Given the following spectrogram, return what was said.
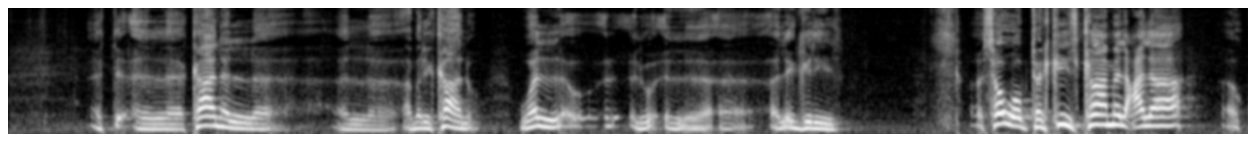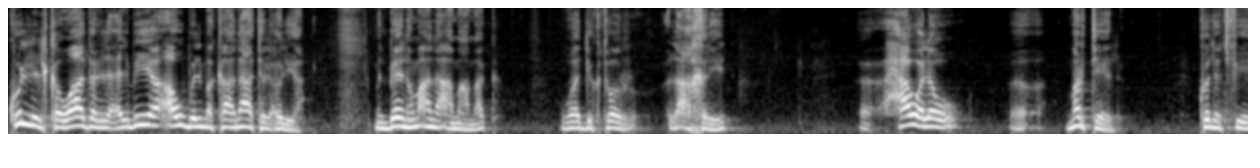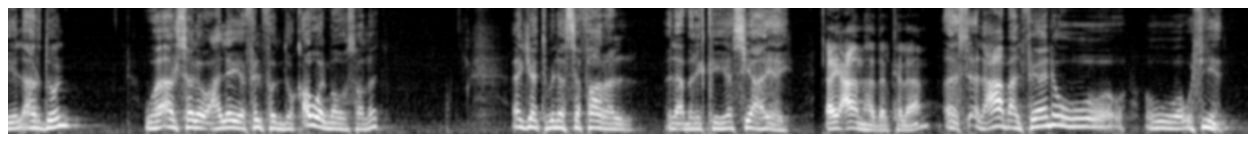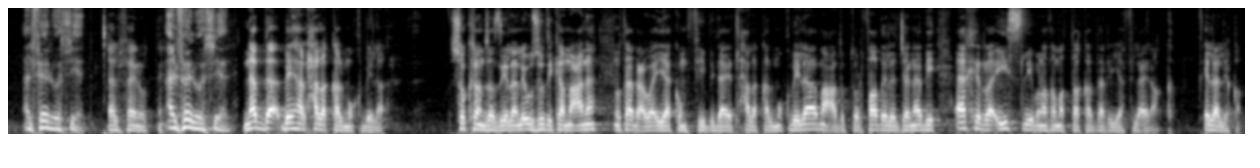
كان ال... الأمريكان والإنجليز سووا بتركيز كامل على كل الكوادر العلمية أو بالمكانات العليا. من بينهم أنا أمامك والدكتور الآخرين. حاولوا مرتين كنت في الأردن وأرسلوا علي في الفندق أول ما وصلت. اجت من السفارة الأمريكية سي اي اي أي عام هذا الكلام؟ العام 2002 2002 2002 2002 نبدأ بها الحلقة المقبلة. شكرا جزيلا لوجودك معنا. نتابع وإياكم في بداية الحلقة المقبلة مع دكتور فاضل الجنابي آخر رئيس لمنظمة الطاقة الذرية في العراق. إلى اللقاء.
